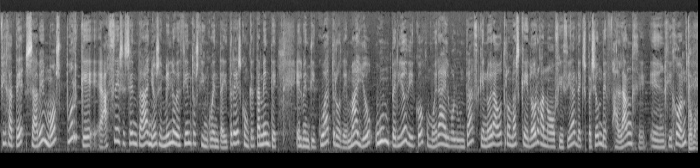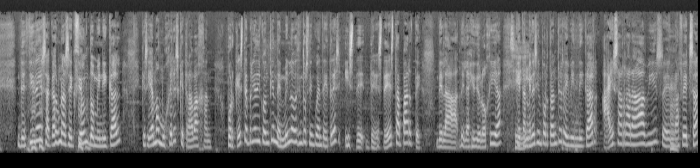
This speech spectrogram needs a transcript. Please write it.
fíjate, sabemos porque hace 60 años, en 1953, concretamente el 24 de mayo, un periódico, como era El Voluntad, que no era otro más que el órgano oficial de expresión de Falange en Gijón, Toma. decide sacar una sección dominical que se llama Mujeres que Trabajan, porque este periódico entiende en 1953 y de- desde esta parte de la, de la ideología Sí. que también es importante reivindicar a esa rara avis en la fecha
